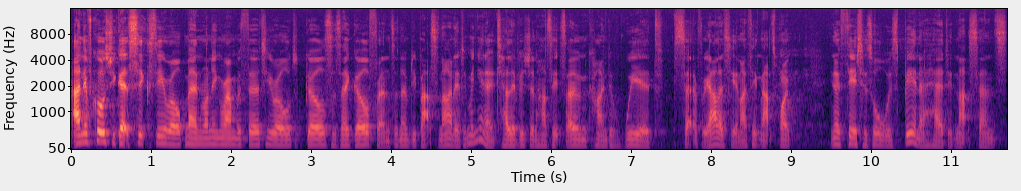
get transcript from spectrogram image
And of course, you get 60 year old men running around with 30 year old girls as their girlfriends, and nobody bats an eyelid. I mean, you know, television has its own kind of weird set of reality, and I think that's why, you know, theatre's always been ahead in that sense.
